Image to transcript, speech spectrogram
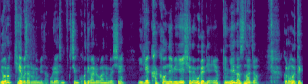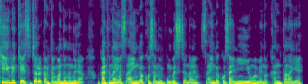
이렇게 해보자는 겁니다. 우리가 지금, 코딩하려고 하는 것이 이게 카카오 내비게이션의 원리예요. 굉장히 단순하죠. 그럼 어떻게 이렇게 숫자를 땅땅 만드는 거냐? 간단해요. 사인과 코사인을 공부했었잖아요. 사인과 코사인을 이용하면 간단하게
